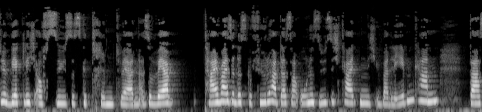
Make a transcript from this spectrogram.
wir wirklich auf Süßes getrimmt werden. Also wer teilweise das Gefühl hat, dass er ohne Süßigkeiten nicht überleben kann, dass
